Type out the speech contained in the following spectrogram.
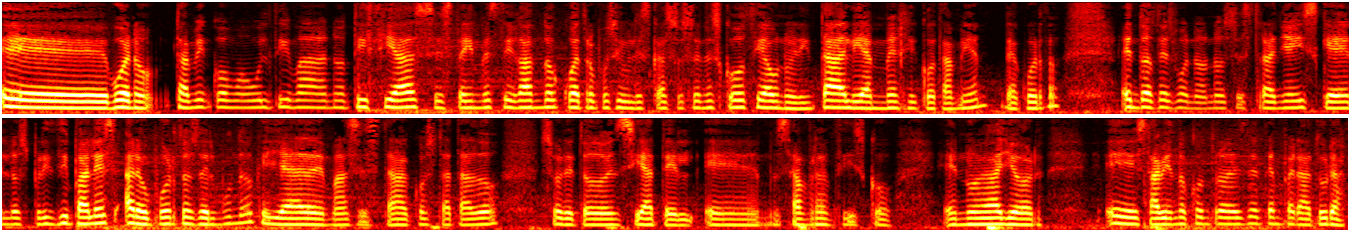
Eh, bueno, también como última noticia se está investigando cuatro posibles casos en Escocia, uno en Italia, en México también, ¿de acuerdo? Entonces, bueno, no os extrañéis que en los principales aeropuertos del mundo, que ya además está constatado, sobre todo en Seattle, en San Francisco, en Nueva York, eh, está habiendo controles de temperatura.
